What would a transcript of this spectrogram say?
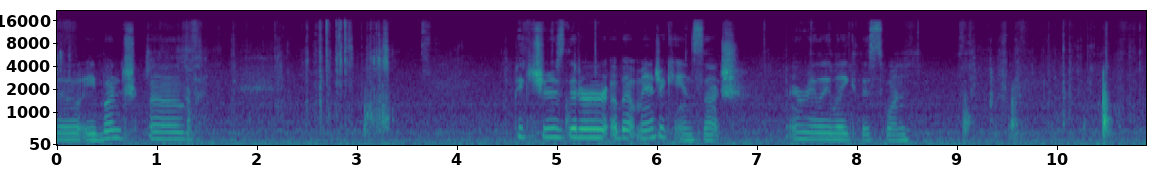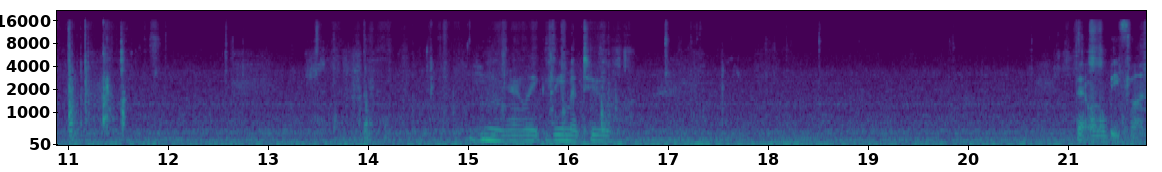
So a bunch of pictures that are about magic and such. I really like this one. Zima too. That one will be fun.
